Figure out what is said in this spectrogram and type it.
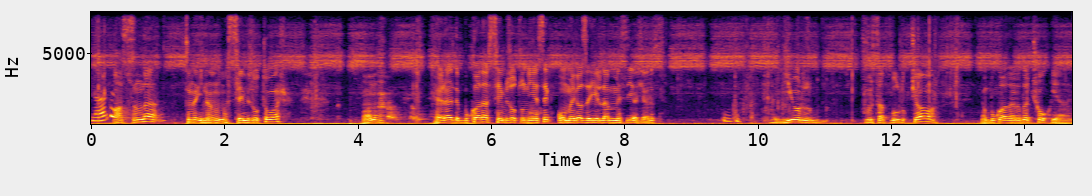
Nerede? aslında aslında inanılmaz semizotu var. Ama herhalde bu kadar semizotunu yesek omega zehirlenmesi yaşarız. Ya Yiyoruz fırsat buldukça ama ya bu kadarı da çok yani.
